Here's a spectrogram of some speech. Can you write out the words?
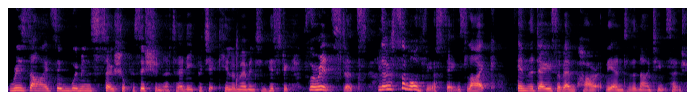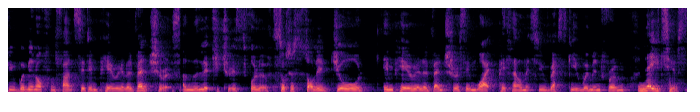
resides in women's social position at any particular moment in history. For instance, there are some obvious things like in the days of empire at the end of the 19th century, women often fancied imperial adventurers, and the literature is full of sort of solid jawed imperial adventurers in white pith helmets who rescue women from natives.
